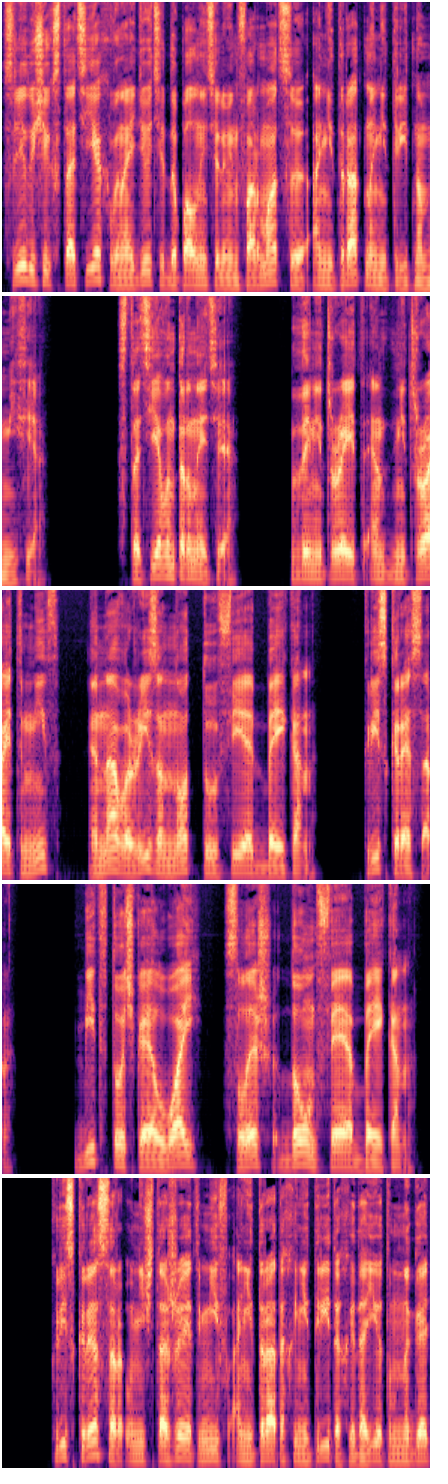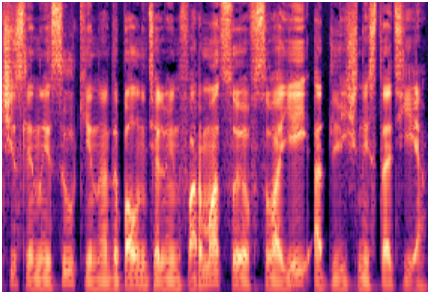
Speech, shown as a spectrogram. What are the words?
В следующих статьях вы найдете дополнительную информацию о нитратно-нитритном мифе. Статья в интернете. The Nitrate and Nitrite Myth – Another Reason Not to Fear Bacon. Крис Крессер. bit.ly slash don't fear bacon. Крис Крессер уничтожает миф о нитратах и нитритах и дает многочисленные ссылки на дополнительную информацию в своей отличной статье.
